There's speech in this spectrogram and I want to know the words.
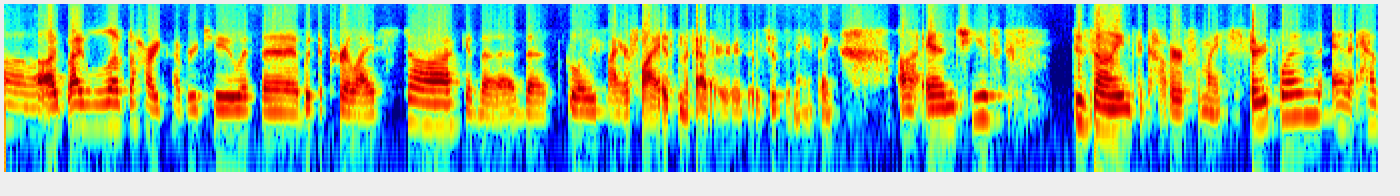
I, I love the hardcover too, with the with the pearlized stalk and the the glowy fireflies and the feathers. It was just amazing. Uh, and she's designed the cover for my third one, and it has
